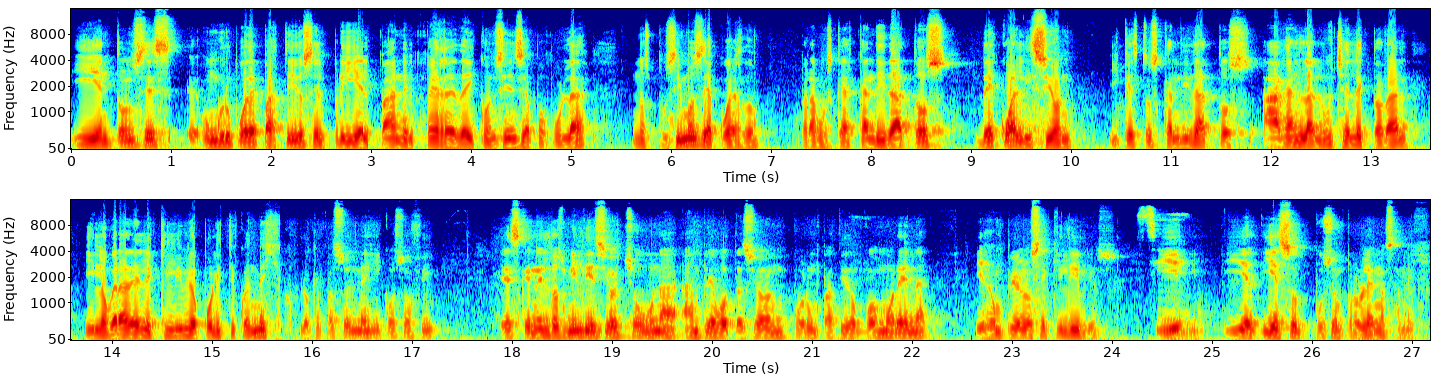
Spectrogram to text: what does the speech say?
Y entonces eh, un grupo de partidos, el PRI, el PAN, el PRD y Conciencia Popular, nos pusimos de acuerdo para buscar candidatos de coalición y que estos candidatos hagan la lucha electoral y lograr el equilibrio político en México. Lo que pasó en México, Sofi, es que en el 2018 hubo una amplia votación por un partido por Morena y rompió los equilibrios. Y, y, eso puso en problemas a México.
